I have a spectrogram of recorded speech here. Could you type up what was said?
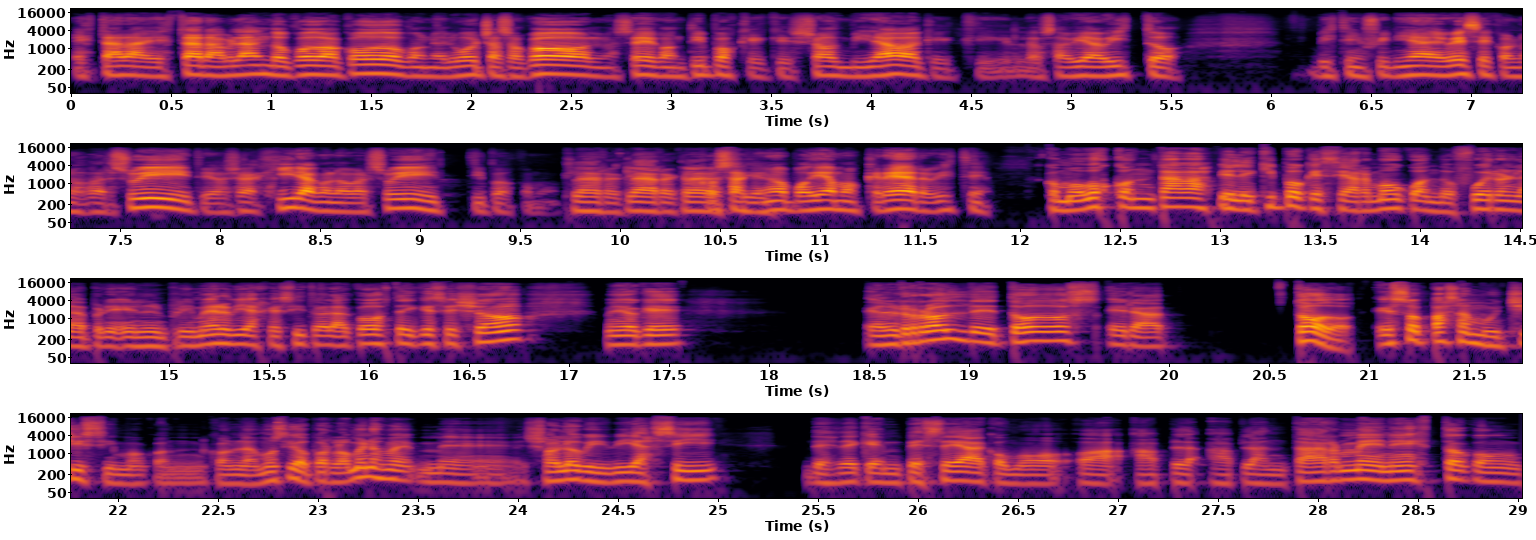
estar, a estar hablando codo a codo con el Bocha Socol, no sé, con tipos que, yo admiraba, que, los había visto, viste, infinidad de veces con los Versuit, o sea, gira con los Versuit, tipos como. Claro, claro, claro. Cosas que no podíamos creer, ¿viste? Como vos contabas, el equipo que se armó cuando fueron en el primer viajecito a la costa y qué sé yo, medio que el rol de todos era todo. Eso pasa muchísimo con, la música, por lo menos me, yo lo viví así desde que empecé a, como a, plantarme en esto con,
